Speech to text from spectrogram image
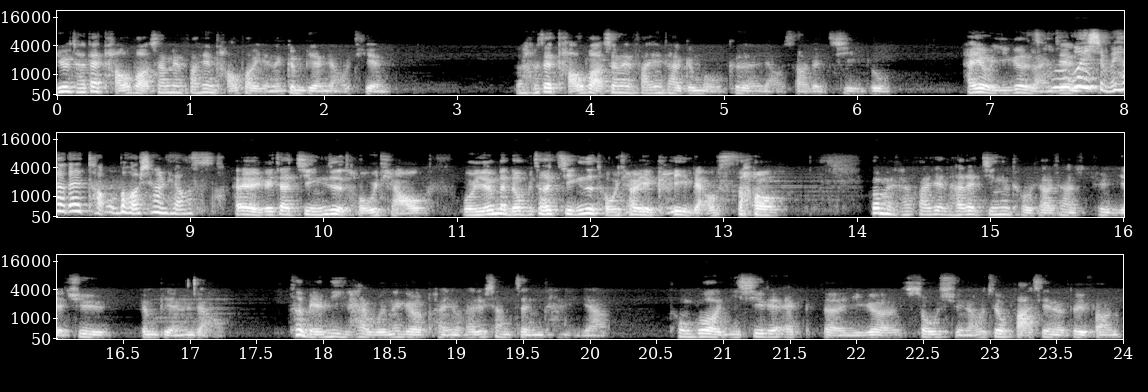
因为他在淘宝上面发现淘宝也能跟别人聊天，然后在淘宝上面发现他跟某个人聊骚的记录，还有一个软件，为什么要在淘宝上聊骚？还有一个叫今日头条，我原本都不知道今日头条也可以聊骚，后面才发现他在今日头条上去也去跟别人聊，特别厉害。我那个朋友他就像侦探一样，通过一系列 app 的一个搜寻，然后就发现了对方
